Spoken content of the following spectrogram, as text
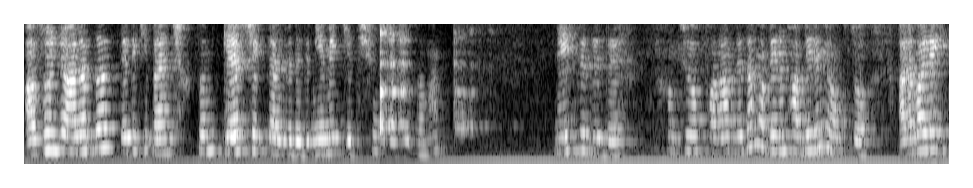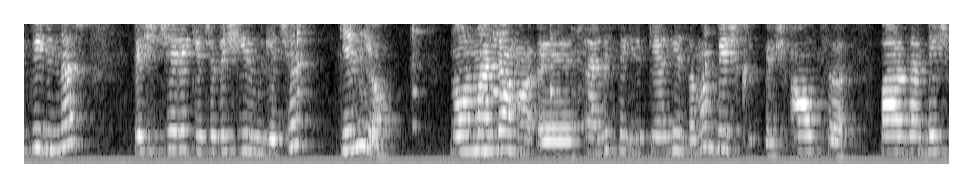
Az önce aradı. Dedi ki ben çıktım. Gerçekten mi dedim. Yemek yetişmeyecek o zaman. Neyse dedi. Sıkıntı yok falan dedi ama benim haberim yoktu. Arabayla gittiği günler 5'i çeyrek geçe 5'i 20 geçe geliyor. Normalde ama e, servisle gidip geldiği zaman 5.45, 6 bazen 5.30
